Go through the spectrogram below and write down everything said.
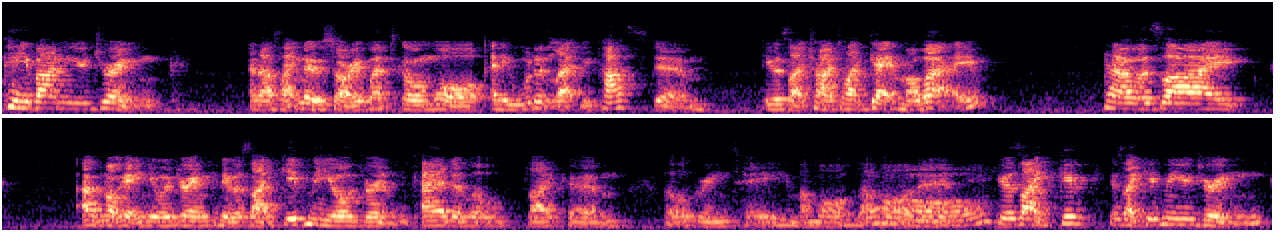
can you buy me a drink? And I was like, no, sorry, went to go and walk, and he wouldn't let me past him. He was like trying to like get in my way, and I was like, I'm not getting you a drink, and he was like, give me your drink. I had a little like um little green tea my mom that Aw. morning. He was like, give he was like, give me your drink.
